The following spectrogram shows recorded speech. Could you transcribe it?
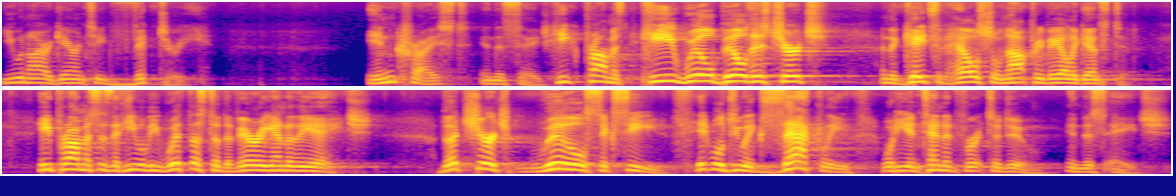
you and I are guaranteed victory in Christ in this age. He promised He will build His church, and the gates of hell shall not prevail against it. He promises that He will be with us to the very end of the age. The church will succeed, it will do exactly what He intended for it to do in this age.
